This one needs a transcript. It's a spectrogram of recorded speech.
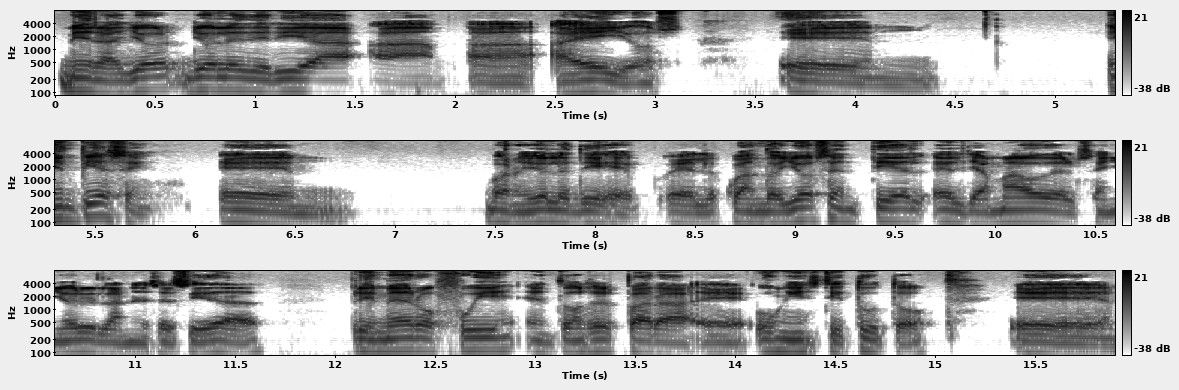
Mira, yo, yo le diría a, a, ellos, empiecen, eh, bueno, yo les dije, cuando yo sentí el, llamado del Señor y la necesidad, primero fui entonces para eh, un instituto eh,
